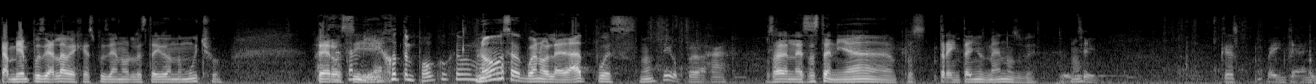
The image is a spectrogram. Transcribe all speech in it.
también pues ya la vejez pues ya no le está ayudando mucho. Pero no es tan sí. viejo tampoco, qué mamón. No, o sea, bueno, la edad pues, ¿no? Digo, pero ajá, O sea, en esas tenía pues 30 años menos, güey. ¿no? sí, Que es 20 años.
